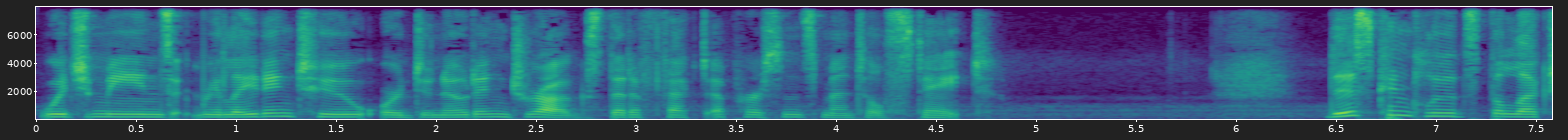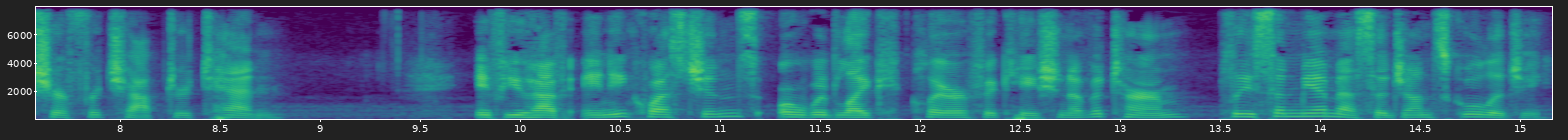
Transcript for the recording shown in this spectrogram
which means relating to or denoting drugs that affect a person's mental state. This concludes the lecture for Chapter 10. If you have any questions or would like clarification of a term, please send me a message on Schoology.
